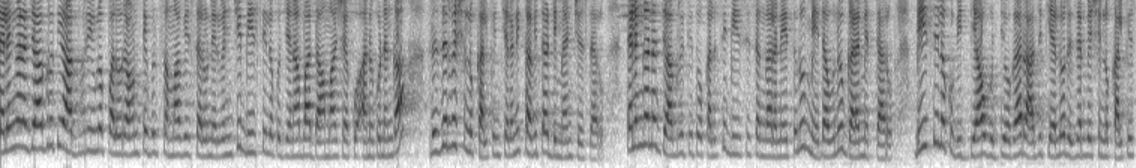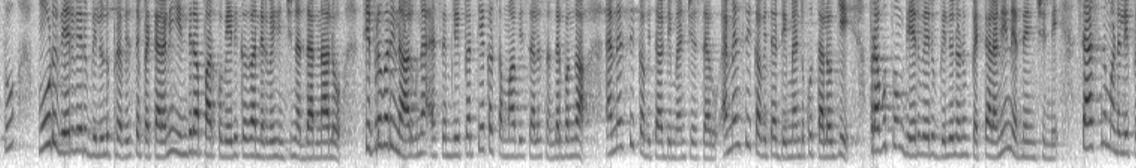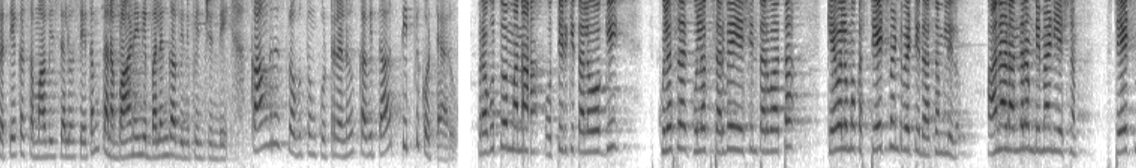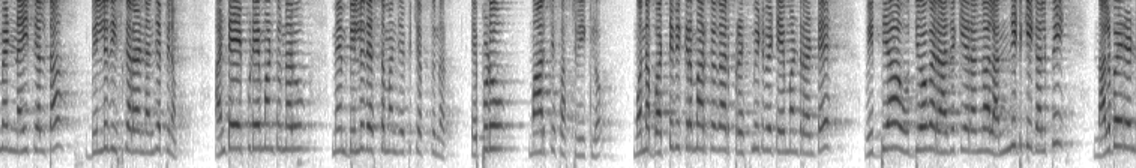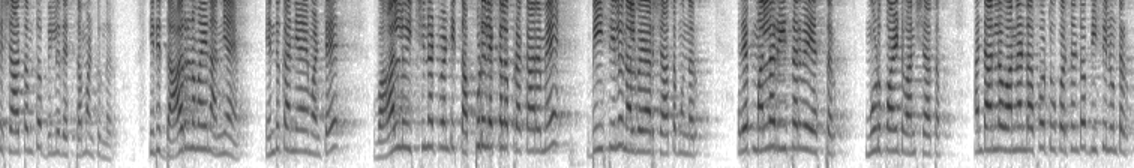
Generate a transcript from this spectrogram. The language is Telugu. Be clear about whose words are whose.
Speaker 1: తెలంగాణ జాగృతి ఆధ్వర్యంలో పలు రౌండ్ టేబుల్ సమావేశాలు నిర్వహించి బీసీలకు జనాభా దామాషాకు అనుగుణంగా రిజర్వేషన్లు కల్పించాలని కవిత డిమాండ్ చేశారు. తెలంగాణ జాగృతితో కలిసి బీసీ సంఘాల నేతలు మేధావులు గళమెత్తారు. బీసీలకు విద్య ఉద్యోగ రాజకీయాల్లో రిజర్వేషన్లు కల్పిస్తూ మూడు వేర్వేరు బిల్లులు ప్రవేశపెట్టాలని ఇందిరా పార్క్ వేదికగా నిర్వహించిన ధర్నాలో ఫిబ్రవరి నాలుగున అసెంబ్లీ ప్రత్యేక సమావేశాల సందర్భంగా ఎమ్మెల్సీ కవిత డిమాండ్ చేశారు. ఎమ్మెల్సీ కవిత డిమాండ్కు తలొగ్గి ప్రభుత్వం వేర్వేరు బిల్లులను పెట్టాలని నిర్ణయించింది. శాసన మండలి ప్రత్యేక సమావేశాల్లో సైతం తన బాణిని బలంగా వినిపించింది. కాంగ్రెస్ ప్రభుత్వం కుట్రలను కవిత తిప్పికొట్టారు.
Speaker 2: ప్రభుత్వం మన ఒత్తిడికి తలవొగ్గి కుల స- కుల సర్వే చేసిన తర్వాత కేవలం ఒక స్టేట్మెంట్ పెట్టిన అసెంబ్లీలో. ఆనాడు అందరం డిమాండ్ చేసినాం స్టేట్మెంట్ నై చెల్తా బిల్లు తీసుకురండి అని చెప్పినాం. అంటే ఇప్పుడు ఏమంటున్నారు మేము బిల్లు తెస్తామని చెప్పి చెప్తున్నారు. ఎప్పుడు? మార్చి ఫస్ట్ వీక్లో. మొన్న బట్టి విక్రమార్క గారు ప్రెస్ మీట్ పెట్టి ఏమంటారంటే విద్య ఉద్యోగ రాజకీయ రంగాలన్నిటికీ కలిపి నలభై రెండు శాతంతో బిల్లు తెస్తాం అంటున్నారు. ఇది దారుణమైన అన్యాయం. ఎందుకు అన్యాయం అంటే వాళ్ళు ఇచ్చినటువంటి తప్పుడు లెక్కల ప్రకారమే బీసీలు నలభై ఆరు శాతం ఉన్నారు. రేపు మళ్ళా రీసర్వే చేస్తారు. మూడు పాయింట్ వన్ శాతం. అంటే అందులో one and half two percent బీసీలు ఉంటారు.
